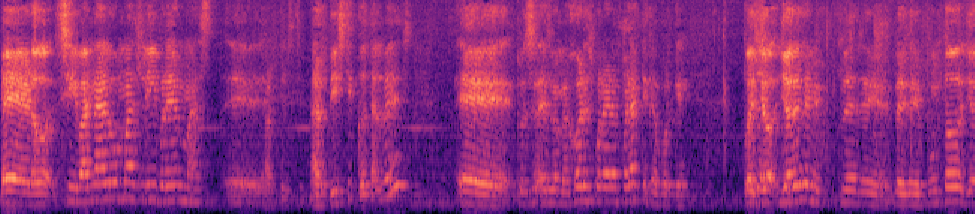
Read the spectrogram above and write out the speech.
Pero si van a algo más libre, más eh, Artístico. artístico tal vez, eh, pues es lo mejor es poner en práctica porque pues yo, yo desde mi, desde, desde mi punto, yo,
